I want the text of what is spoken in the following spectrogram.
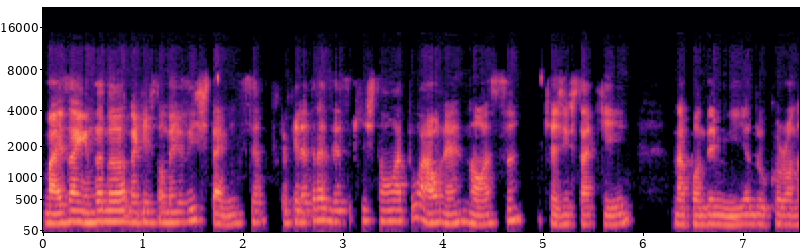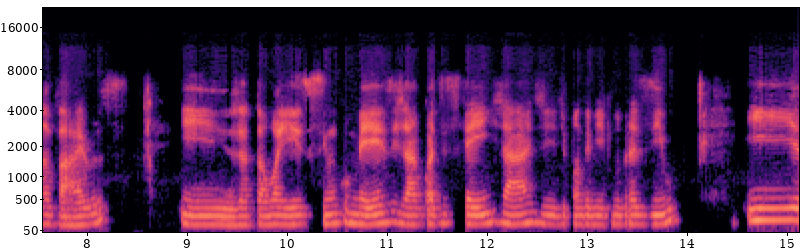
mas ainda na, questão da existência, eu queria trazer essa questão atual, né? Nossa, que a gente está aqui na pandemia do coronavírus. E já estamos aí cinco meses, já quase seis já de, de pandemia aqui no Brasil. E,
